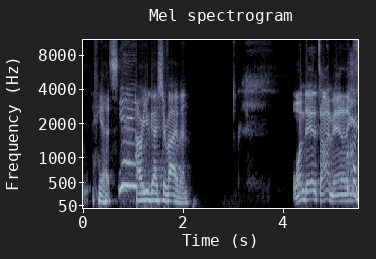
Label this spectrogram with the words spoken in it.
Yes. Yay. How are you guys surviving? One day at a time, man. I think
